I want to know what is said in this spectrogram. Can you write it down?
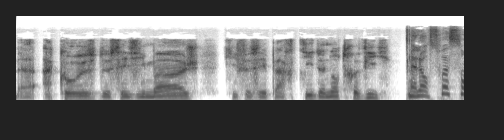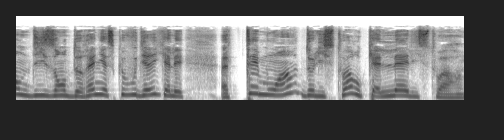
à cause de ces images qui faisaient partie de notre vie. Alors, 70 ans de règne, est-ce que vous diriez qu'elle est euh, témoin de l'histoire ou qu'elle est l'histoire?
